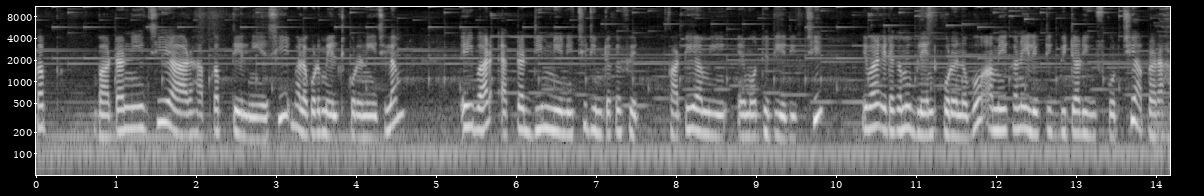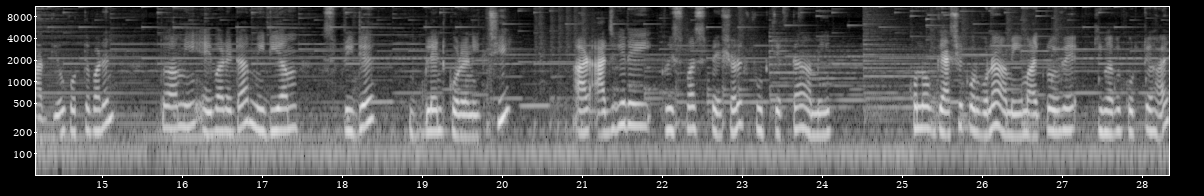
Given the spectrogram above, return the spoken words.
কাপ বাটার নিয়েছি আর হাফ কাপ তেল নিয়েছি, ভালো করে মেল্ট করে নিয়েছিলাম। এইবার একটা ডিম নিয়ে নিচ্ছি, ডিমটাকে ফেট ফাটিয়ে আমি এর মধ্যে দিয়ে দিচ্ছি। এবার এটাকে আমি ব্লেন্ড করে নেব। আমি এখানে ইলেকট্রিক বিটার ইউজ করছি, আপনারা হাত দিয়েও করতে পারেন। তো আমি এইবার এটা মিডিয়াম স্পিডে ব্লেন্ড করে নিচ্ছি। আর আজকের এই ক্রিসমাস স্পেশাল ফুড কেকটা আমি কোনো গ্যাসে করব না, আমি মাইক্রোওয়েভে কীভাবে করতে হয়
